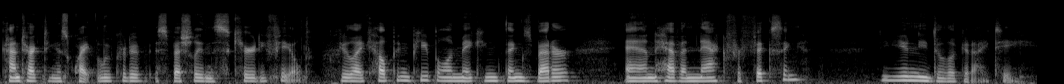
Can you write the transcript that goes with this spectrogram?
Contracting is quite lucrative, especially in the security field. If you like helping people and making things better and have a knack for fixing, you need to look at IT.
